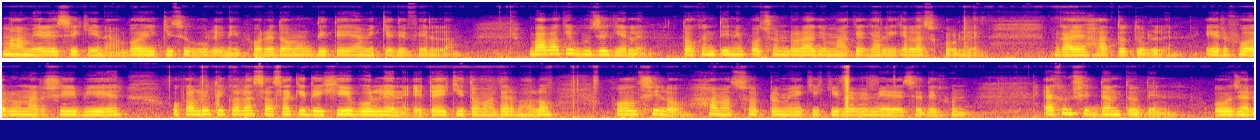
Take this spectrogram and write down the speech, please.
মা মেরেছে কি না? ভয়ে কিছু বলিনি। পরে ধমক দিতেই আমি কেঁদে ফেললাম। বাবাকে বুঝে গেলেন? তখন তিনি প্রচণ্ড রাগে মাকে গালিগালাজ করলেন, গায়ে হাতও তুললেন। এরপর ওনার সেই বিয়ের ওকালতি করা চাচাকে দেখিয়ে বললেন, এটাই কি তোমাদের ভালো ফল ছিল? আমার ছোট্ট মেয়েকে কীভাবে মেরেছে দেখুন। এখন সিদ্ধান্ত দিন। ও যেন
